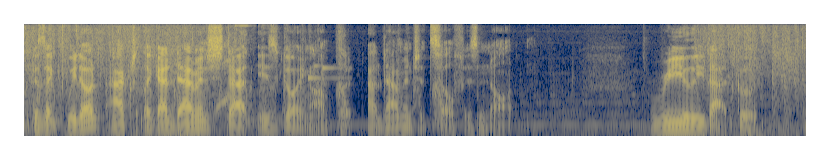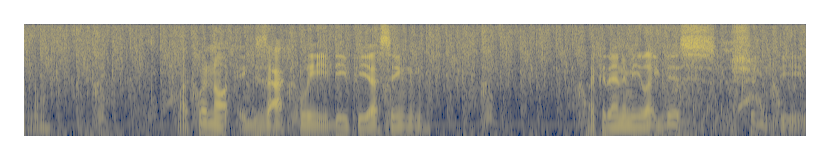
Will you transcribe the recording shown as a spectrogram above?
Because like we don't actually like our damage stat is going up, but our damage itself is not really that good. You know, like we're not exactly DPSing. Like an enemy like this shouldn't be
